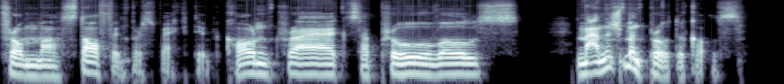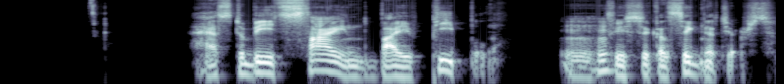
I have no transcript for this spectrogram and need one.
from a staffing perspective contracts, approvals, management protocols has to be signed by people, mm-hmm. physical signatures.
